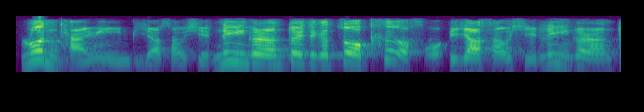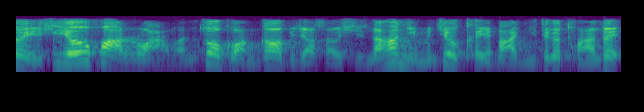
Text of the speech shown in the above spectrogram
论坛运营比较熟悉，另一个人对这个做客服比较熟悉，另一个人对优化软文做广告比较熟悉，然后你们就可以把你这个团队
